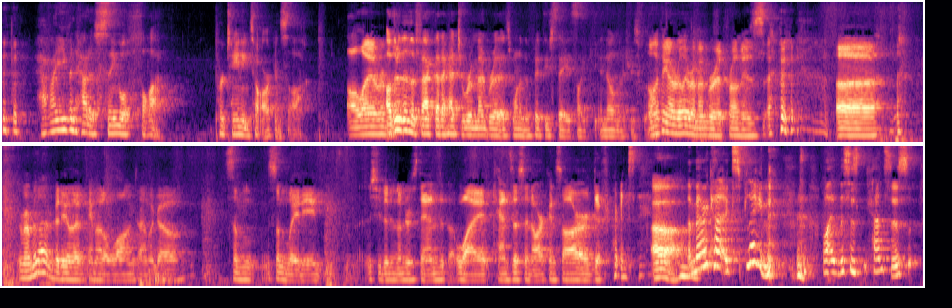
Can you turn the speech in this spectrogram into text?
Have I even had a single thought pertaining to Arkansas? All I ever Other than the fact that I had to remember it as one of the 50 states, like in elementary school. The Only thing I really remember it from is, uh, remember that video that came out a long time ago? Some some lady, she didn't understand why Kansas and Arkansas are different. Oh. America, explain why this is Kansas,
